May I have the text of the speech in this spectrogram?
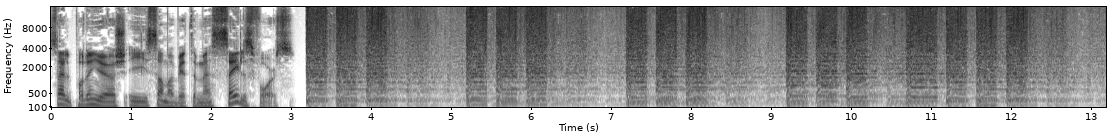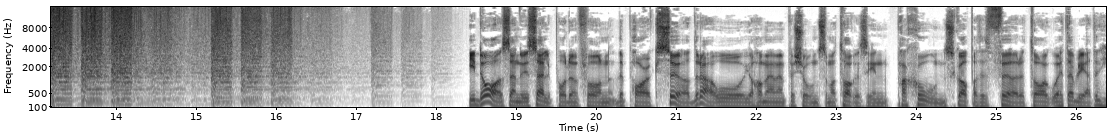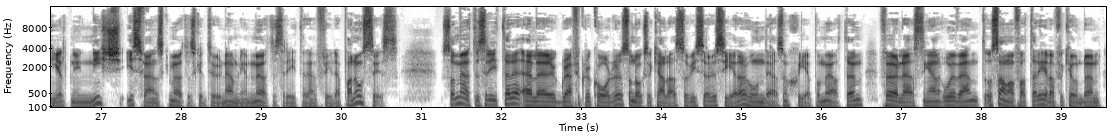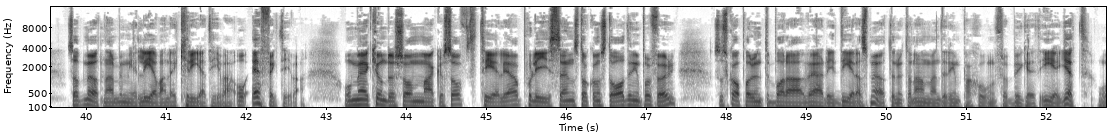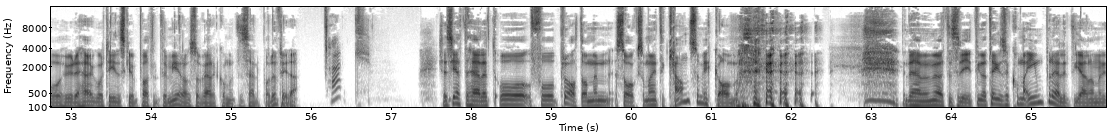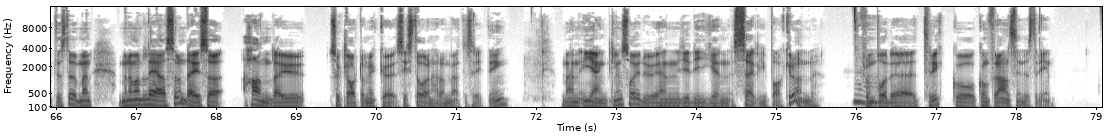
Säljpodden görs i samarbete med Salesforce. Idag sänder vi Säljpodden från The Park Södra och jag har med mig en person som har tagit sin passion, skapat ett företag och etablerat en helt ny nisch i svensk möteskultur, nämligen mötesritaren Frida Panossis. Som mötesritare, eller graphic recorder som det också kallas, så visualiserar hon det som sker på möten, föreläsningar och event och sammanfattar det hela för kunden så att mötena blir mer levande, kreativa och effektiva. Och med kunder som Microsoft, Telia, Polisen, Stockholms stad i din portfölj så skapar du inte bara värde i deras möten utan använder din passion för att bygga ett eget. Och hur det här går till ska vi prata lite mer om, så välkommen till Säljpodden Frida. Tack. Känns jättehärligt att få prata om en sak som man inte kan så mycket om. det här med mötesritning. Jag tänkte så komma in på det lite grann om en liten stund, men, men när man läser om dig så handlar ju såklart om mycket sista åren här om mötesritning. Men egentligen så har ju du en gedigen säljbakgrund ja. från både tryck och konferensindustrin.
